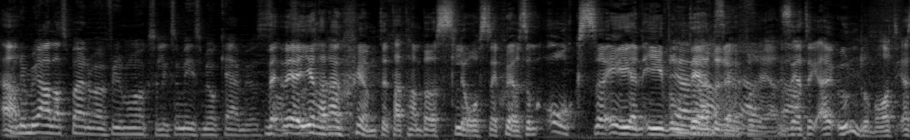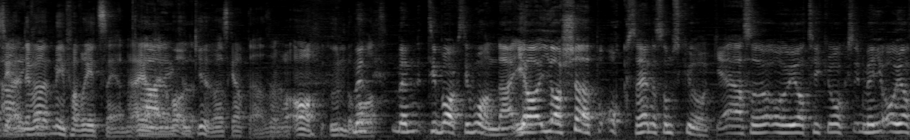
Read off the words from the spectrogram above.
ja. Han är med i alla Spiderman-filmer också liksom i små cameos. Men, men jag gillar det här skämtet att han börjar slå sig själv som också är en Evil Dead-referens. ja, ja. Jag tycker är underbart. Alltså, det det var min favoritscen. Jag, Ja, jag bara, gud vad jag skrattar. Alltså, bara, åh, Men, underbart. men tillbaks till Wanda. Jag, jag köper också henne som skurk. Alltså, och jag tycker också, men, och jag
